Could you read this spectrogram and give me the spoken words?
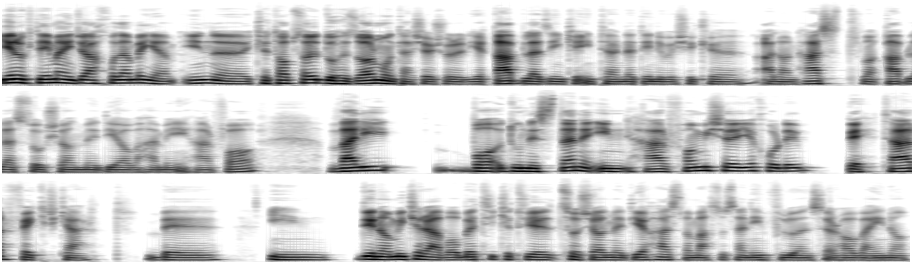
یه نکته من اینجا خودم بگم. این کتاب سال 2000 منتشر شده دیگه. قبل از اینکه اینترنت اینی بشه که الان هست و قبل از سوشال مدیا و همه این حرفا. ولی با دونستن این حرف ها میشه یه خورده بهتر فکر کرد به این دینامیک روابطی که توی social media هست و مخصوصا اینفلوئنسر ها و اینا.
